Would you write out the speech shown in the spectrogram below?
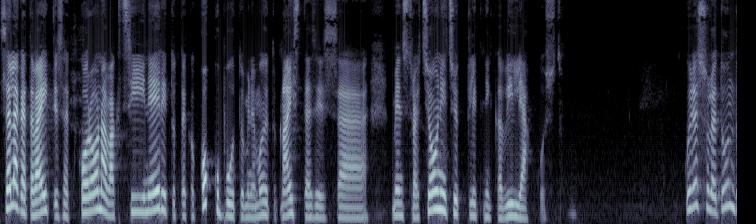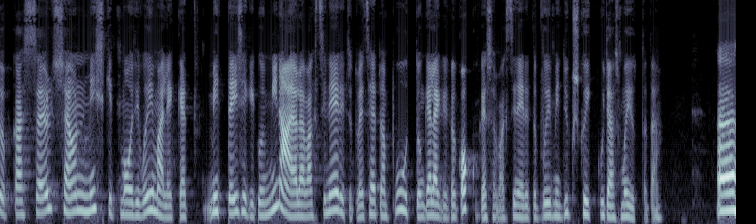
sellega, et ta väitis, et koroonavaktsineeritutega kokkupuutumine mõjutab naiste siis menstruatsioonitsüklit ning ka viljakust kuidas sulle tundub, kas üldse on miskit moodi võimalik, et mitte isegi kui mina ei ole vaktsineeritud, vaid see, et ma puutun kellegagi kokku, kes on vaktsineeritud, võib mind ükskõik kuidas mõjutada? Äh,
